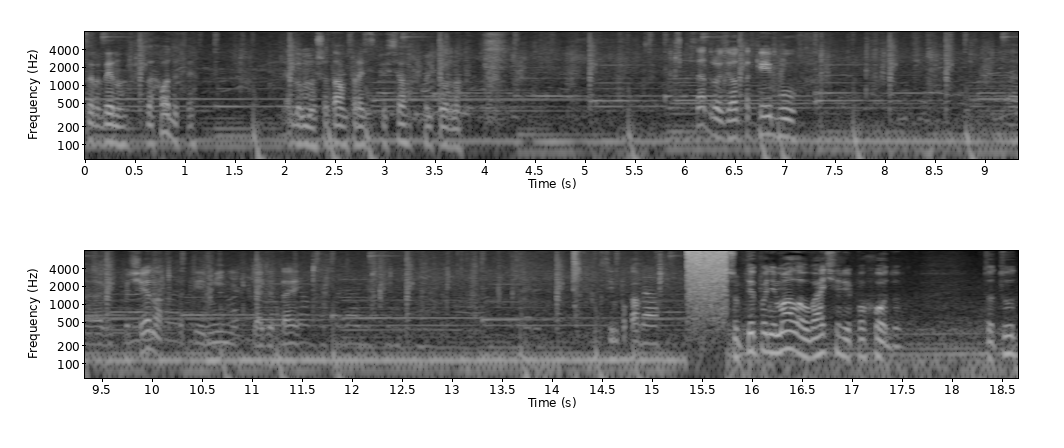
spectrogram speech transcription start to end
всередину заходити. Я думаю, що там, в принципі, все культурно. Все, друзі, от такий був е, відпочинок, такий міні для дітей. Всім пока. Да. Щоб ти понімала увечері по ходу, то тут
